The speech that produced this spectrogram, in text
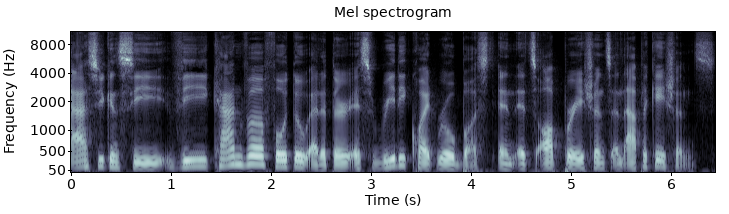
As you can see, the Canva photo editor is really quite robust in its operations and applications.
